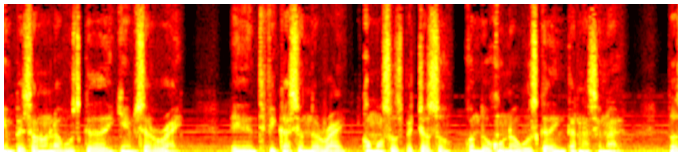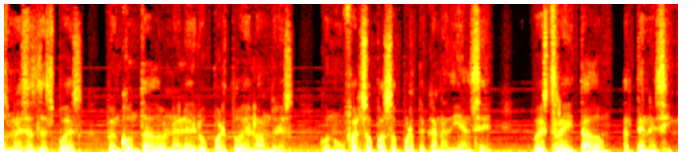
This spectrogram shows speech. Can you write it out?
y empezaron la búsqueda de James R. Wright. La identificación de Wright como sospechoso condujo una búsqueda internacional. Dos meses después, fue encontrado en el aeropuerto de Londres con un falso pasaporte canadiense. Fue extraditado a Tennessee.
